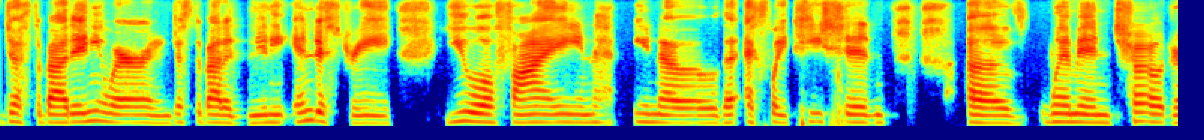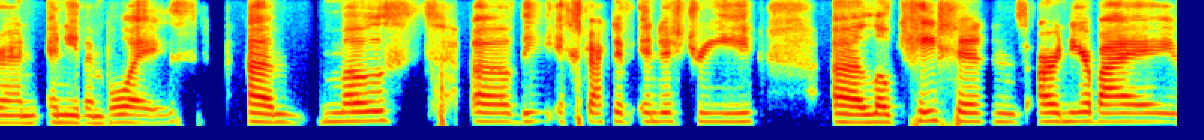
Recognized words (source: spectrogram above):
just about anywhere and just about in any industry you will find you know the exploitation of women children and even boys um, most of the extractive industry uh, locations are nearby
